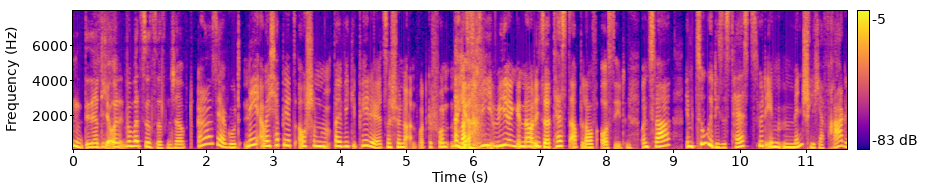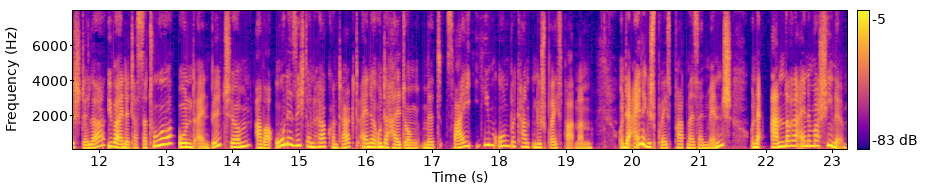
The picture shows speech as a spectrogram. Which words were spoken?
den hatte ich auch in Informationswissenschaft. Ah, sehr gut. Nee, aber ich habe jetzt auch schon bei Wikipedia jetzt eine schöne Antwort gefunden, was, ja. wie, wie genau dieser Testablauf aussieht. Und zwar, im Zuge dieses Tests wird eben ein menschlicher Fragesteller über eine Tastatur und einen Bildschirm, aber ohne Sicht- und Hörkontakt, eine Unterhaltung mit zwei ihm unbekannten Gesprächspartnern. Und der eine Gesprächspartner ist ein Mensch und der andere eine Maschine.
